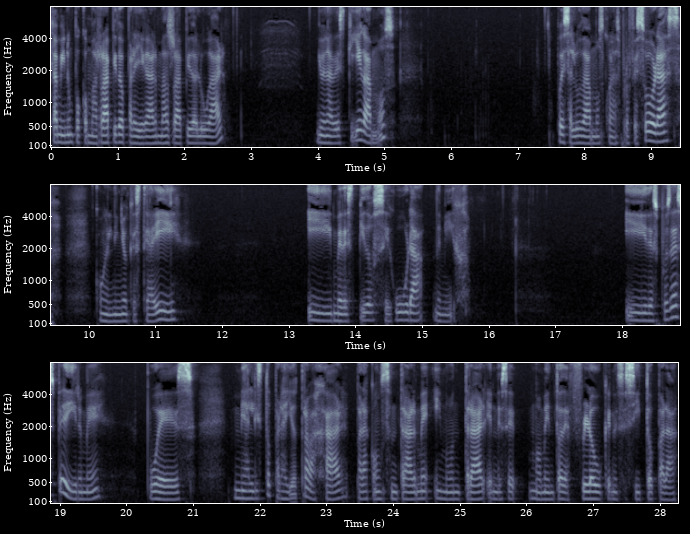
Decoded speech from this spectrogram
camino un poco más rápido para llegar más rápido al lugar. Y una vez que llegamos, pues saludamos con las profesoras, con el niño que esté ahí y me despido segura de mi hija. Y después de despedirme, pues me alisto para yo trabajar, para concentrarme y montar en ese momento de flow que necesito para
